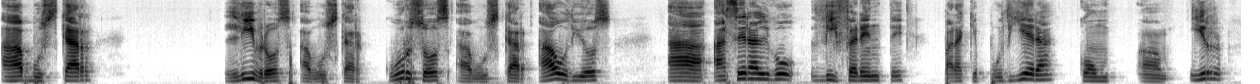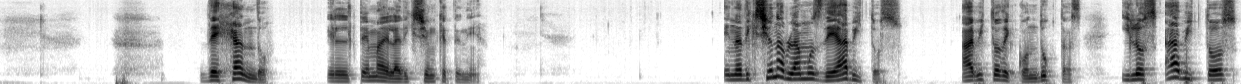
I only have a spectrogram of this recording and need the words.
a buscar libros, a buscar cursos, a buscar audios, a hacer algo diferente para que pudiera ir dejando el tema de la adicción que tenía. En adicción hablamos de hábitos, hábito de conductas, y los hábitos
